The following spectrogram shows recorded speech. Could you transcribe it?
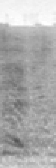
Six.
